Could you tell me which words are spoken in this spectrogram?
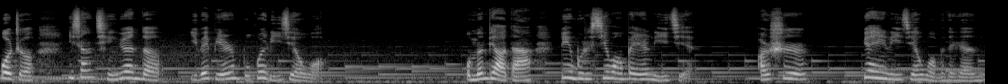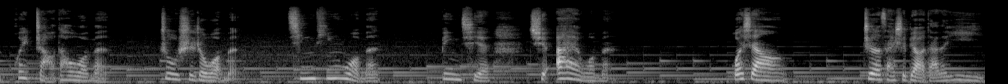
或者一厢情愿地以为别人不会理解我。我们表达并不是希望被人理解，而是愿意理解我们的人会找到我们，注视着我们，倾听我们。并且去爱我们，我想，这才是表达的意义。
